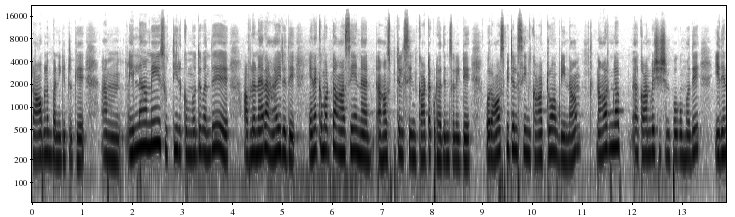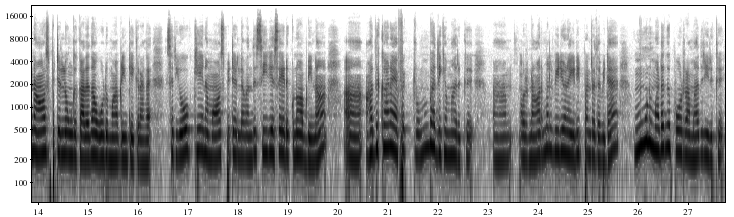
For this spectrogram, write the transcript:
ப்ராப்ளம் பண்ணிக்கிட்டு எல்லாமே சுற்றி இருக்கும்போது வந்து அவ்வளோ நேரம் ஆயிடுது எனக்கு மட்டும் ஆசையாக என்ன ஹாஸ்பிட்டல் சீன் காட்டக்கூடாதுன்னு சொல்லிட்டு ஒரு ஹாஸ்பிட்டல் சீன் காட்டுறோம் அப்படின்னா நார்மலாக கான்வர்சேஷன் போகும்போது இது என்ன ஹாஸ்பிட்டலில் உங்கள் கதை தான் ஓடுமா அப்படின்னு கேட்குறாங்க சரி ஓகே நம்ம ஹாஸ்பிட்டலில் வந்து சீரியஸாக எடுக்கணும் அப்படின்னா அதுக்கான எஃபெக்ட் ரொம்ப அதிகமாக இருக்குது ஒரு நார்மல் வீடியோ நான் எடிட் பண்ணுறத விட மூணு மடங்கு போடுற மாதிரி இருக்குது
